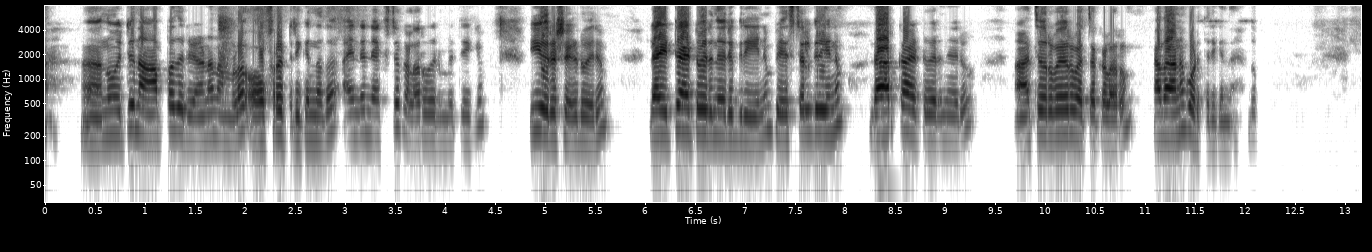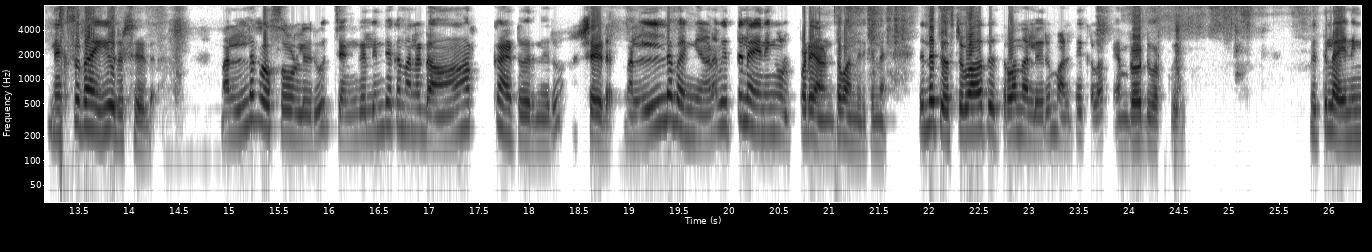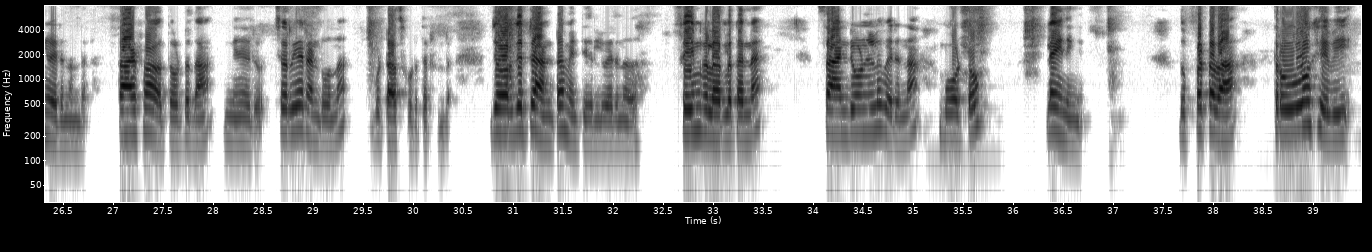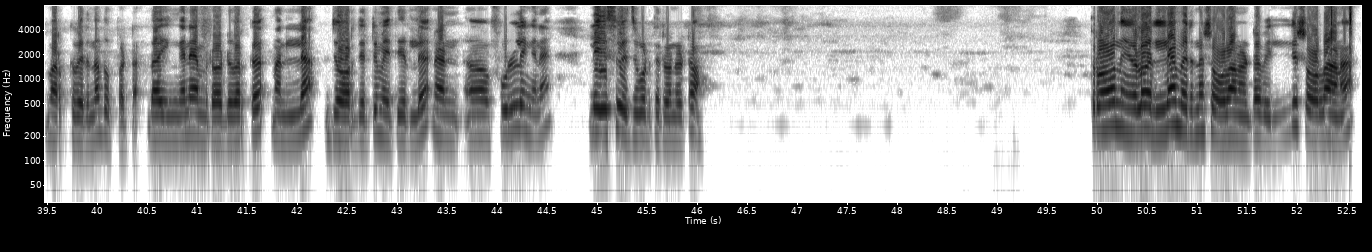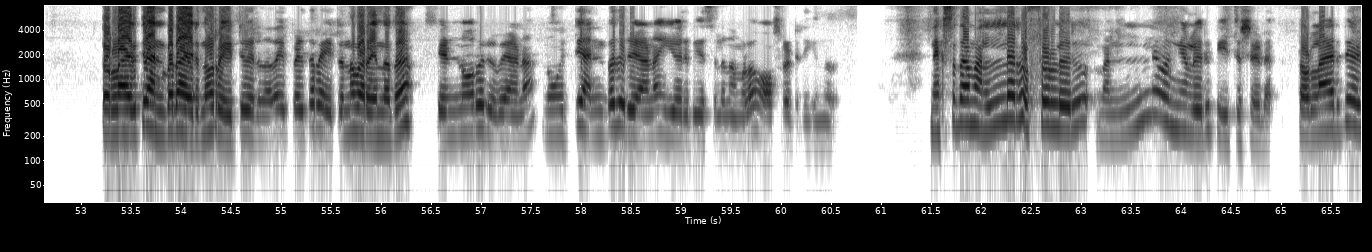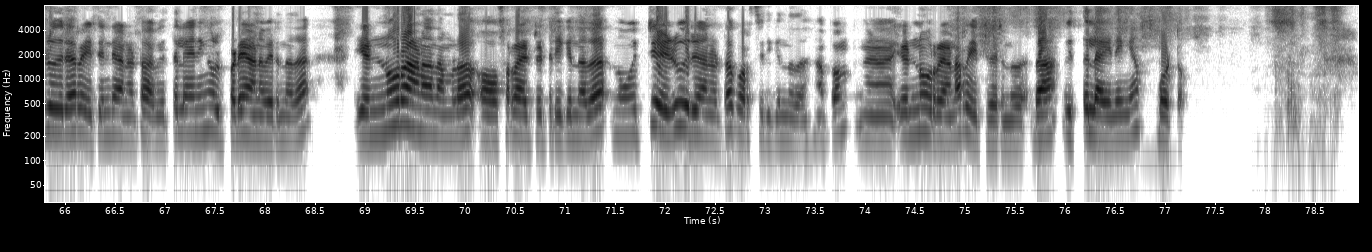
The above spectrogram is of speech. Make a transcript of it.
നൂറ്റി നാൽപ്പത് രൂപയാണ് നമ്മൾ ഓഫർ ഇട്ടിരിക്കുന്നത്. അതിന്റെ നെക്സ്റ്റ് കളർ വരുമ്പോഴത്തേക്കും ഈ ഒരു ഷെയ്ഡ് വരും. ലൈറ്റായിട്ട് വരുന്ന ഒരു ഗ്രീനും പേസ്റ്റൽ ഗ്രീനും ഡാർക്കായിട്ട് വരുന്ന ഒരു ചെറുപയർ പച്ച കളറും അതാണ് കൊടുത്തിരിക്കുന്നത്. നെക്സ്റ്റ് ഈ ഒരു ഷെയ്ഡ് നല്ല രസമുള്ളൊരു ചെങ്കല്ലിന്റെ ഒക്കെ നല്ല ഡാർക്കായിട്ട് വരുന്നൊരു ഷെയ്ഡ് നല്ല ഭംഗിയാണ്. വിത്ത് ലൈനിങ് ഉൾപ്പെടെയാണ് കേട്ടോ വന്നിരിക്കുന്നത്. ഇതിന്റെ ചെസ്റ്റ് ഭാഗത്ത് ഇത്രയും നല്ലൊരു മൾട്ടി കളർ എംബ്രോയിഡറി വർക്ക് വരും. വിത്ത് ലൈനിങ് വരുന്നുണ്ട്. താഴ്ഭാഗത്തോട്ട് ഇതാ ഇങ്ങനെ ഒരു ചെറിയ രണ്ട് മൂന്ന് ബുട്ടാസ് കൊടുത്തിട്ടുണ്ട്. ജോർജറ്റ് ആണ് കേട്ടോ മെറ്റീരിയൽ വരുന്നത്. സെയിം കളറിൽ തന്നെ സാൻഡൂണിൽ വരുന്ന ബോട്ടോ ലൈനിങ് ദുപ്പട്ടതാ ഇത്രയും ഹെവി വർക്ക് വരുന്ന ദുപ്പട്ട. ഇതാ ഇങ്ങനെ എംബ്രോയിഡറി വർക്ക് നല്ല ജോർജറ്റ് മെറ്റീരിയൽ ഫുൾ ഇങ്ങനെ ലേസ് വെച്ച് കൊടുത്തിട്ടുണ്ട് കേട്ടോ ഇത്രയും നീളം എല്ലാം വരുന്ന ഷോളാണ് കേട്ടോ വലിയ ഷോളാണ് തൊള്ളായിരത്തി അൻപതായിരുന്നു റേറ്റ് വരുന്നത്. ഇപ്പോഴത്തെ റേറ്റ് എന്ന് പറയുന്നത് എണ്ണൂറ് രൂപയാണ്. നൂറ്റി അൻപത് രൂപയാണ് ഈ ഒരു പീസിൽ നമ്മൾ ഓഫർ ഇട്ടിരിക്കുന്നത്. നെക്സ്റ്റ് ഇതാ നല്ല രസമുള്ളൊരു നല്ല ഭംഗിയുള്ളൊരു പീച്ച് ഷെയ്ഡ് തൊള്ളായിരത്തി എഴുപത് രൂപ റേറ്റിന്റെ ആണ് കേട്ടോ വിത്ത് ലൈനിങ് ഉൾപ്പെടെയാണ് വരുന്നത്. എണ്ണൂറാണ് നമ്മൾ ഓഫറായിട്ട് ഇട്ടിരിക്കുന്നത്. നൂറ്റി എഴുപത് രൂപയാണ് കേട്ടോ കുറച്ചിരിക്കുന്നത്. അപ്പം എണ്ണൂറ് രൂപയാണ് റേറ്റ് വരുന്നത്. ഇതാ വിത്ത് ലൈനിങ്ങും ബോട്ടും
